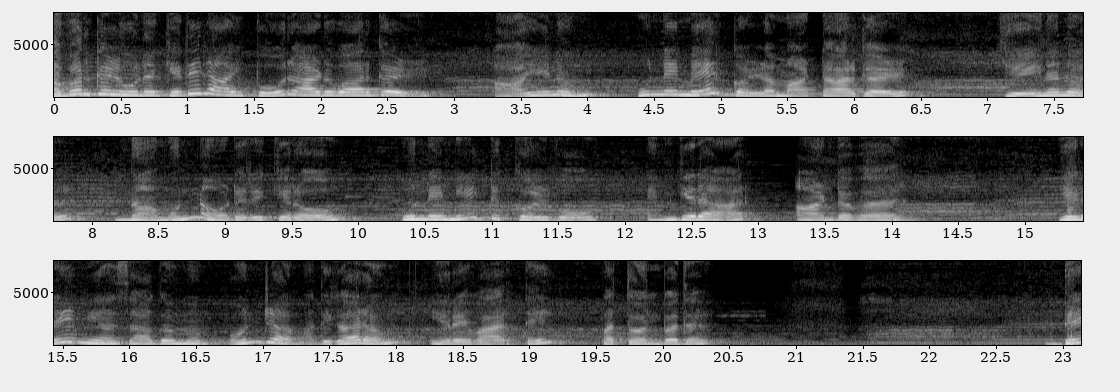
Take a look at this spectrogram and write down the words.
அவர்கள் உனக்கு எதிராய் போராடுவார்கள். ஆயினும் உன்னை மேற்கொள்ள மாட்டார்கள். ஏனெனில் நாம் உன்னோடு இருக்கிறோம் உன்னை மீட்டுக் கொள்வோம் என்கிறார் ஆண்டவர். எரேமிய சாகமும் ஒன்றாம் அதிகாரம் இறைவார்த்தை பத்தொன்பது. They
